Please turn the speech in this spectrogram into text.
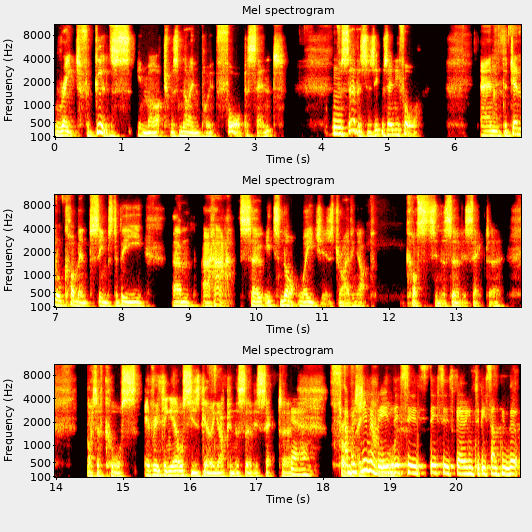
rate for goods in March was 9.4%. Mm. For hmm. services, it was only 4 And the general comment seems to be um, aha, so it's not wages driving up costs in the service sector. But of course, everything else is going up in the service sector. Yeah. and presumably, April. this is this is going to be something that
